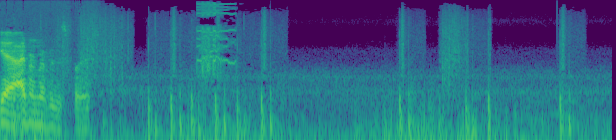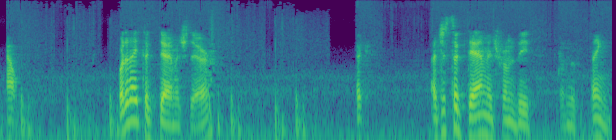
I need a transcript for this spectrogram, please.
Yeah, I remember this place. Ow. What did I took damage there? Heck. I just took damage from the from the thing.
